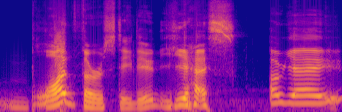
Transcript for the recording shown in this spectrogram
bloodthirsty, dude. Yes. Okay.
